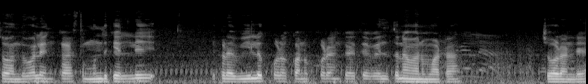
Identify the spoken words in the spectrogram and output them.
సో అందువల్ల ఇంకా ముందుకెళ్ళి ఇక్కడ వీళ్ళకి కూడా కనుక్కోవడానికి అయితే వెళ్తున్నాం అనమాట చూడండి.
